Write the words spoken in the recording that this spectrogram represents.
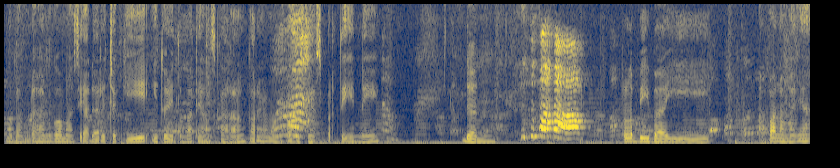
mudah-mudahan gue masih ada rezeki itu di tempat yang sekarang karena memang kondisinya seperti ini. Dan lebih baik apa namanya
